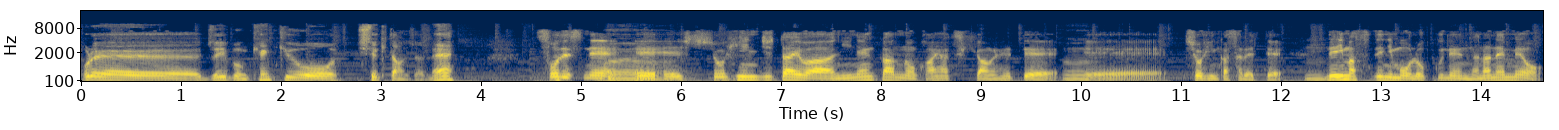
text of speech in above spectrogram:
これ、ずいぶん研究をしてきたんですよね。そうですね、うんえー商品自体は2年間の開発期間を経て、うんえー商品化されて、うんで、今すでにもう6年、7年目を、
